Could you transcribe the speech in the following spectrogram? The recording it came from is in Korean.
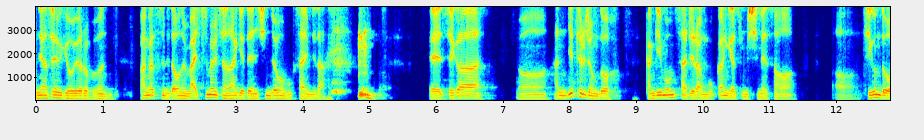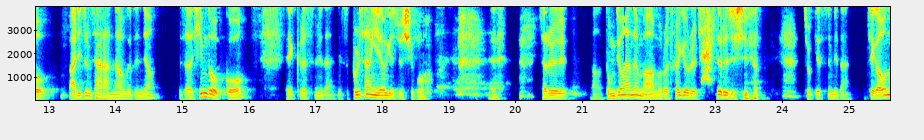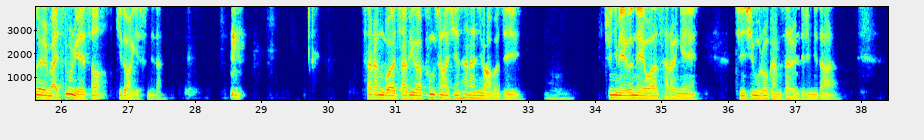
안녕하세요, 교우 여러분. 반갑습니다. 오늘 말씀을 전하게 된 신정호 목사입니다. 네, 제가 어, 한 이틀 정도 감기 몸살이랑 목감기가 좀 심해서 어, 지금도 말이 좀 잘 안 나오거든요. 그래서 힘도 없고 네, 그렇습니다. 그래서 불쌍히 여겨주시고 네, 저를 어, 동정하는 마음으로 설교를 잘 들어주시면 좋겠습니다. 제가 오늘 말씀을 위해서 기도하겠습니다. 사랑과 자비가 풍성하신 하나님 아버지, 주님의 은혜와 사랑에 진심으로 감사를 드립니다.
